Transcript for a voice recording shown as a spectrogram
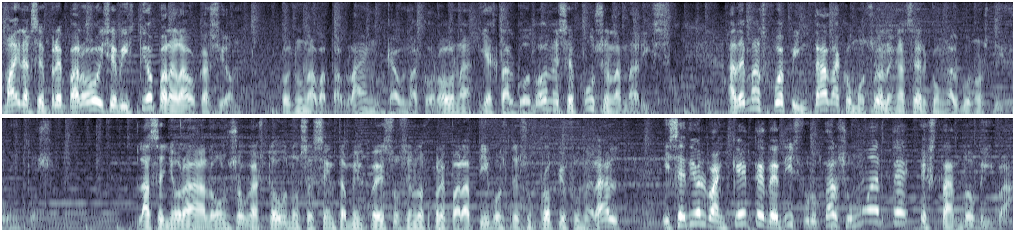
Mayra se preparó y se vistió para la ocasión. Con una bata blanca, una corona y hasta algodones se puso en la nariz. Además fue pintada como suelen hacer con algunos difuntos. La señora Alonso gastó unos 60 mil pesos en los preparativos de su propio funeral y se dio el banquete de disfrutar su muerte estando viva.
